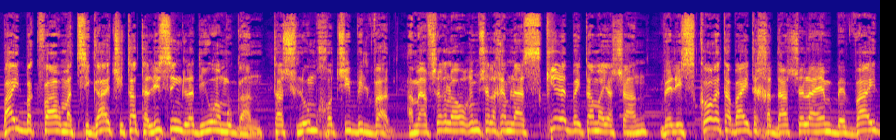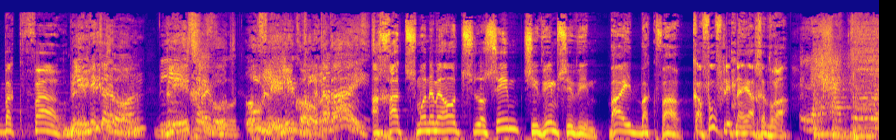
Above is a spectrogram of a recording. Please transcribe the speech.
בית בכפר מציגה את שיטת הליסינג לדיור המוגן, תשלום חודשי בלבד, המאפשר להורים שלכם להשכיר את ביתם הישן ולשכור את הבית החדש שלהם בבית בכפר. בלי פיקדון, בלי התחייבות ובלי למכור את הבית. 1-830-7070, בית בכפר, כפוף לתנאי החברה. לחתול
